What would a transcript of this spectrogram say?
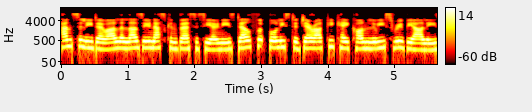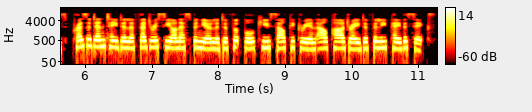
han salido a la luz unas conversaciones del futbolista Gerard Piqué con Luis Rubiales, presidente de la Federación Española de Fútbol que salpicarían al padre de Felipe VI.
